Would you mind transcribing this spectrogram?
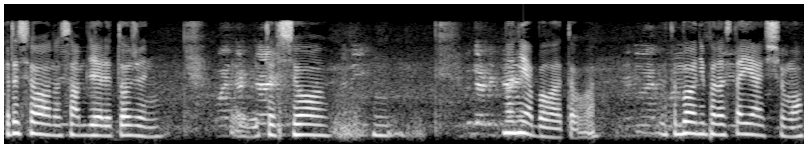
это все на самом деле тоже, это все, ну не было этого. Это было не по-настоящему.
